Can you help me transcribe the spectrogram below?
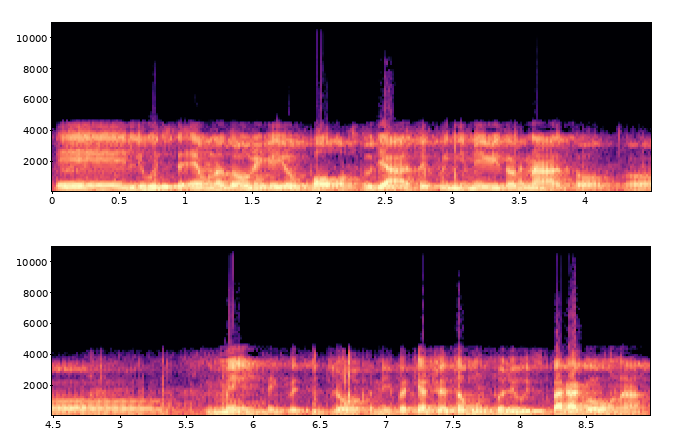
E Lewis è un autore che io un po' ho studiato e quindi mi è ritornato uh, in mente in questi giorni, perché a un certo punto Lewis paragona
